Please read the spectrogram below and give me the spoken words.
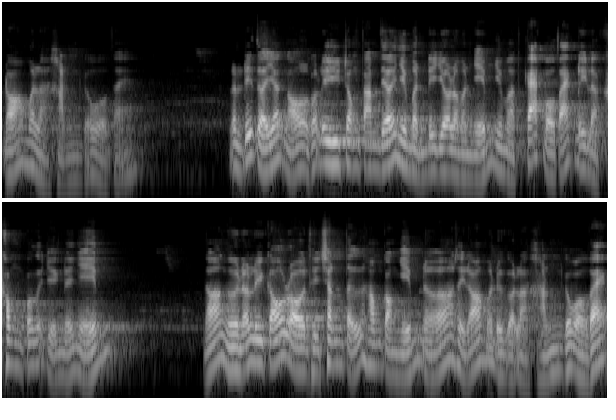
đó mới là hạnh của bồ tát. Nên trí tuệ giác ngộ là có đi trong tam giới như mình, đi vô là mình nhiễm, nhưng mà các bồ tát đi là không có cái chuyện để nhiễm. Đó, người đã ly cấu rồi thì sanh tử, không còn nhiễm nữa, thì đó mới được gọi là hạnh của bồ tát.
